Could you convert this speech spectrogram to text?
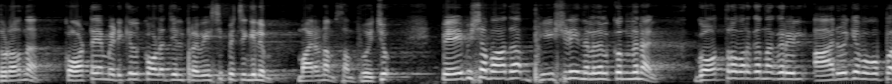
തുടർന്ന് കോട്ടയം മെഡിക്കൽ കോളേജിൽ പ്രവേശിപ്പിച്ചെങ്കിലും മരണം സംഭവിച്ചു. പേവിഷബാധ ഭീഷണി നിലനിൽക്കുന്നതിനാൽ ഗോത്രവർഗ നഗറിൽ ആരോഗ്യവകുപ്പ്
